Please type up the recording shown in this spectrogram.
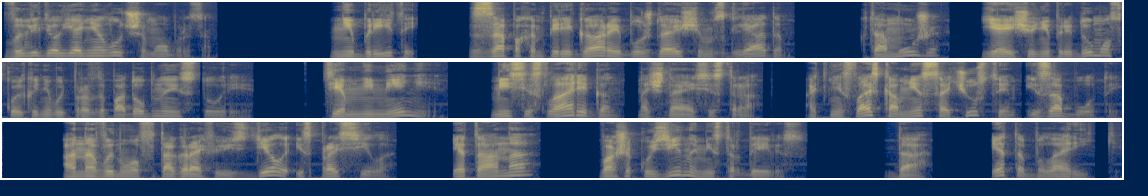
выглядел я не лучшим образом. Небритый, с запахом перегара и блуждающим взглядом. К тому же, я еще не придумал сколько-нибудь правдоподобной истории. Тем не менее, миссис Ларриган, ночная сестра, отнеслась ко мне с сочувствием и заботой. Она вынула фотографию из дела и спросила, «Это она? Ваша кузина, мистер Дэвис?» Да, это была Рикки.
